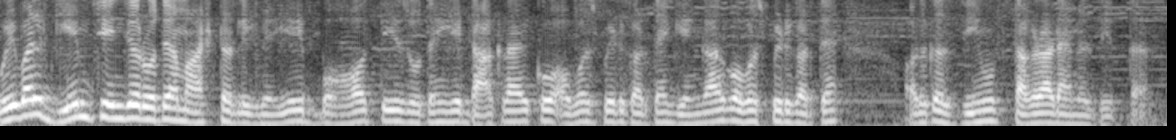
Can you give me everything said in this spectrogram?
वीवाइल गेम चेंजर होते हैं मास्टर लीग में। ये बहुत तेज़ होते हैं। ये डाकराय को ओवर स्पीड करते हैं गेंगार को ओवर स्पीड करते हैं और उसका जीमूव तगड़ा डैमेज देता है।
